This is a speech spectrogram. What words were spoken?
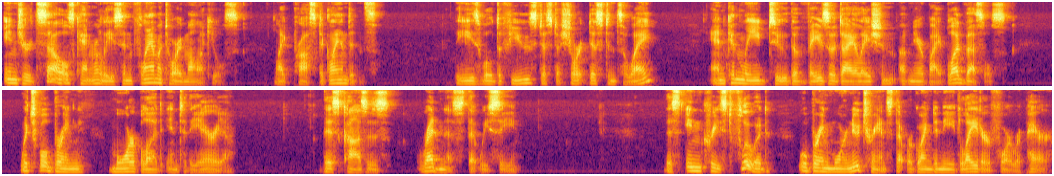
Injured cells can release inflammatory molecules, like prostaglandins. These will diffuse just a short distance away and can lead to the vasodilation of nearby blood vessels, which will bring more blood into the area. This causes redness that we see. This increased fluid will bring more nutrients that we're going to need later for repair.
